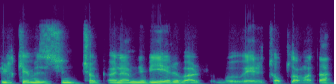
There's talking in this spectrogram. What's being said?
ülkemiz için çok önemli bir yeri var bu veri toplamada.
